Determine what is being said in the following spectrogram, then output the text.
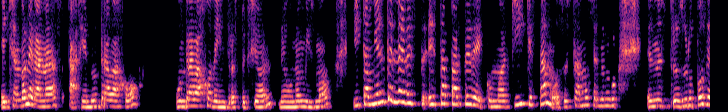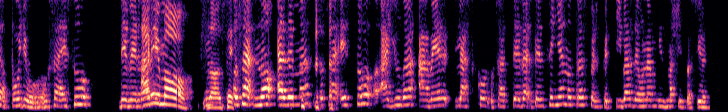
echándole ganas, haciendo un trabajo, un trabajo de introspección de uno mismo y también tener este, esta parte de como aquí que estamos, estamos en, un, en nuestros grupos de apoyo. O sea, eso de verdad. ¡Ánimo! No sé. O sea, no, además, o sea, esto ayuda a ver las cosas, o sea, te, te enseñan otras perspectivas de una misma situación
